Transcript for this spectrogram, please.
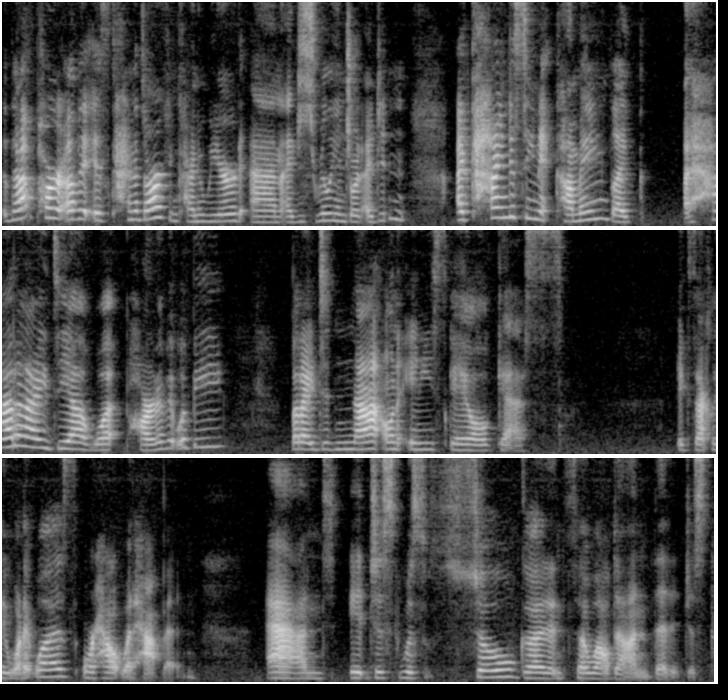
that part of it is kind of dark and kind of weird and I just really enjoyed I didn't I kind of seen it coming like I had an idea what part of it would be but I did not on any scale guess exactly what it was or how it would happen and it just was so good and so well done that it just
